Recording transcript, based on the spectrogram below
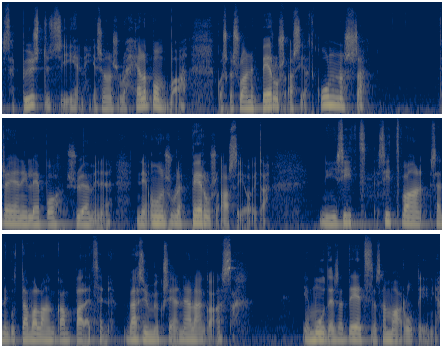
sä pystyt siihen ja se on sulle helpompaa, koska sulla on ne perusasiat kunnossa, treeni, lepo, syöminen, ne on sulle perusasioita. Niin sit, sit vaan sä niinku tavallaan kamppailet sen väsymyksen ja nälän kanssa. Ja muuten sä teet sitä samaa rutiinia.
